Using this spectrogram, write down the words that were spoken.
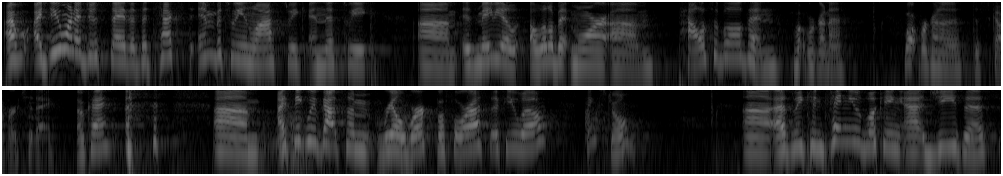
I, I do want to just say that the text in between last week and this week um, is maybe a, a, little bit more um, palatable than what we're gonna what we're gonna discover today. Okay. um, I think we've got some real work before us, if you will. Thanks, Joel. Uh, as we continue looking at Jesus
